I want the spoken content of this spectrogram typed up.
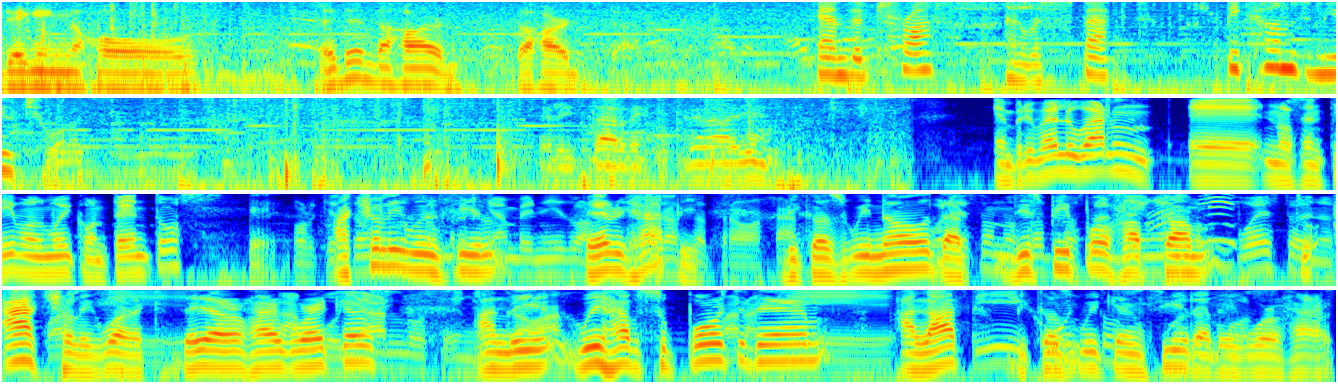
digging the holes. They did the hard, the hard stuff. And the trust and respect becomes mutual. Feliz tarde. En primer lugar, eh, nos sentimos muy contentos. Actually, we feel very happy because we know that these people have come to actually work. They are hard workers and they, we have supported them a lot because we can see that they work hard.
